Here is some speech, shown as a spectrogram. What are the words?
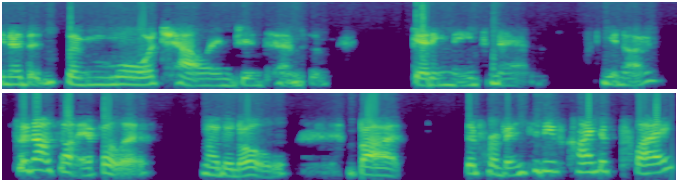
you know, the, the more challenge in terms of getting needs met, you know? So no, it's not effortless, not at all. But the preventative kind of play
